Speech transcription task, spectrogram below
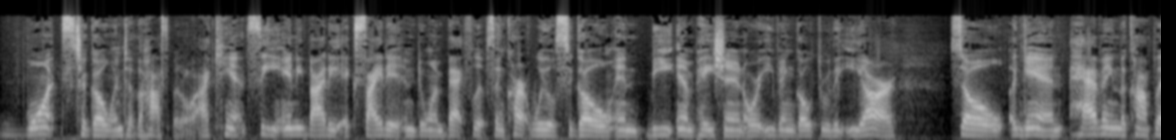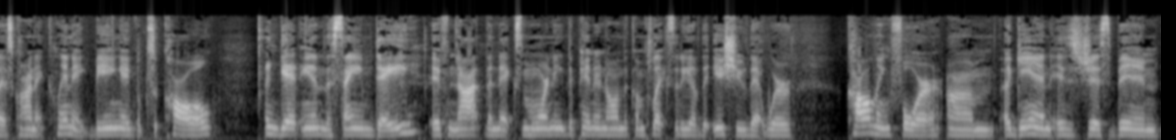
wants to go into the hospital. I can't see anybody excited and doing backflips and cartwheels to go and be inpatient or even go through the ER. So again, having the complex chronic clinic, being able to call and get in the same day, if not the next morning, depending on the complexity of the issue that we're calling for, um, again, it's just been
